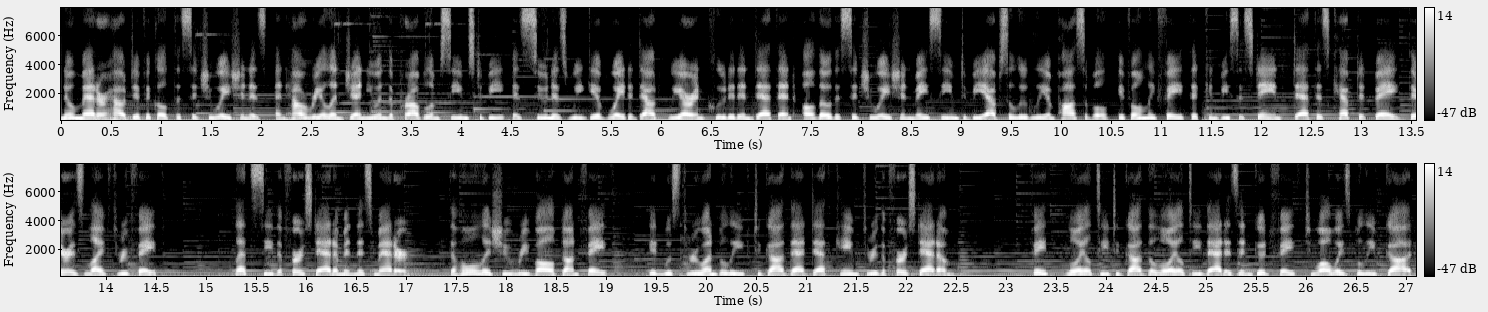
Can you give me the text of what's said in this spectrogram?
No matter how difficult the situation is, and how real and genuine the problem seems to be, as soon as we give way to doubt, we are included in death and, although the situation may seem to be absolutely impossible, if only faith it can be sustained, death is kept at bay, there is life through faith. Let's see the first Adam in this matter. The whole issue revolved on faith. It was through unbelief to God that death came through the first Adam. Faith, loyalty to God, the loyalty that is in good faith to always believe God.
